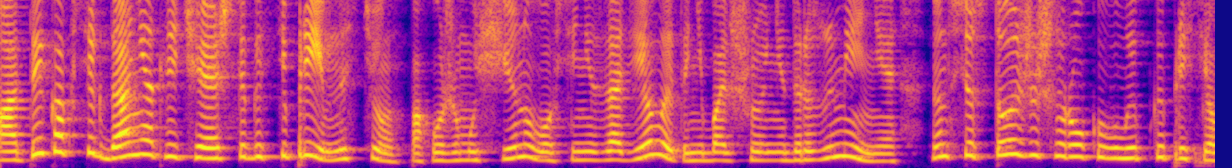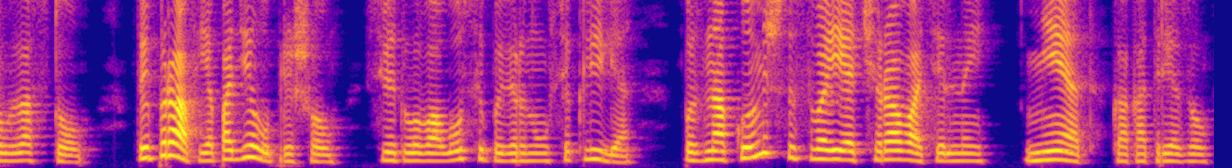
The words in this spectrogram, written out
«А ты, как всегда, не отличаешься гостеприимностью. Похоже, мужчину вовсе не задело это небольшое недоразумение, и он все с той же широкой улыбкой присел за стол. «Ты прав, я по делу пришел». Светловолосый повернулся к Лиле. «Познакомишь со своей очаровательной?» «Нет», — как отрезал.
